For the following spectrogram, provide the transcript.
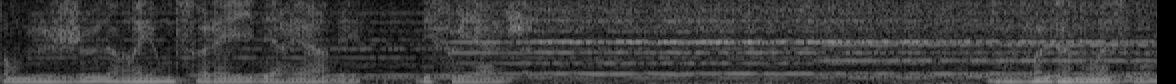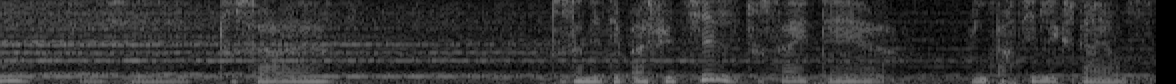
dans le jeu d'un rayon de soleil derrière des feuillages dans le vol d'un oiseau. Tout ça, tout ça n'était pas futile, tout ça était euh, une partie de l'expérience.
